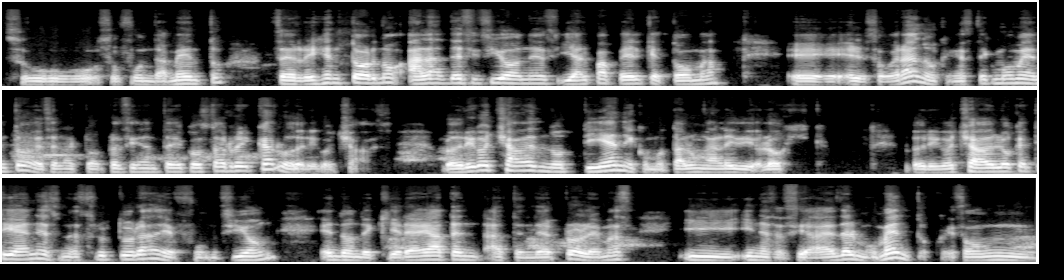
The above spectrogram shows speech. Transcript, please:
su, su fundamento se rige en torno a las decisiones y al papel que toma eh, el soberano, que en este momento es el actual presidente de Costa Rica, Rodrigo Chávez. Rodrigo Chávez no tiene como tal un ala ideológica. Rodrigo Chávez lo que tiene es una estructura de función en donde quiere atender problemas y, necesidades del momento, que son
